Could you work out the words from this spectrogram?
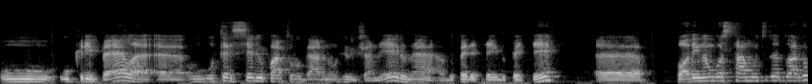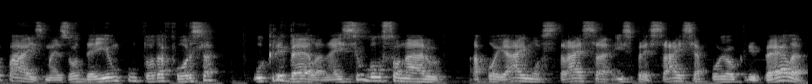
O, o Crivella, eh, o, terceiro e o quarto lugar no Rio de Janeiro, né, do PDT e do PT, eh, podem não gostar muito do Eduardo Paes, mas odeiam com toda a força o Crivella, né? E se o Bolsonaro apoiar e mostrar essa, expressar esse apoio ao Crivella,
